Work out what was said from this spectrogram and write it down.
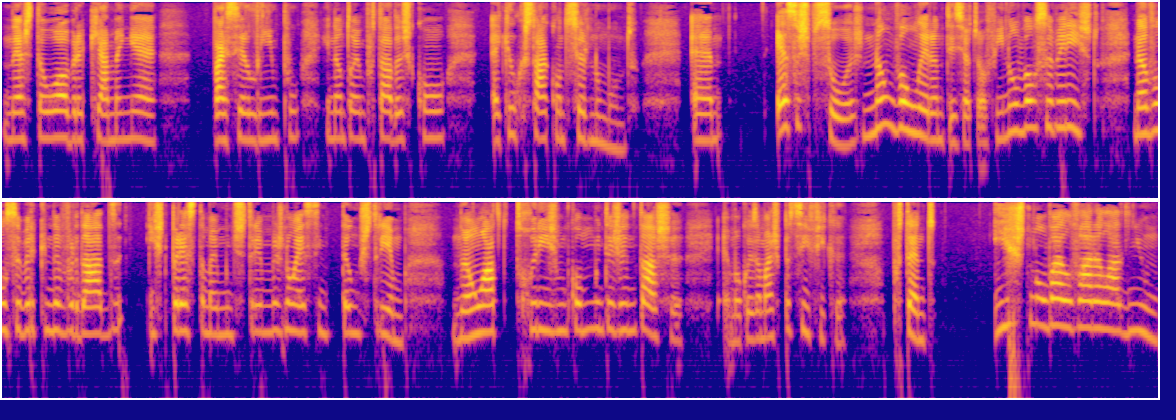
nesta obra que amanhã vai ser limpo e não estão importadas com aquilo que está a acontecer no mundo. Um, essas pessoas não vão ler a notícia até ao fim, não vão saber isto. Não vão saber que, na verdade, isto parece também muito extremo, mas não é assim tão extremo. Não é um ato de terrorismo como muita gente acha. É uma coisa mais pacífica. Portanto, isto não vai levar a lado nenhum.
